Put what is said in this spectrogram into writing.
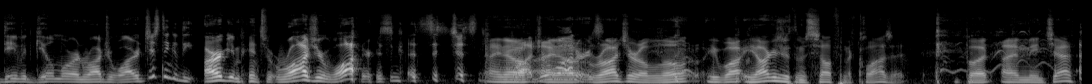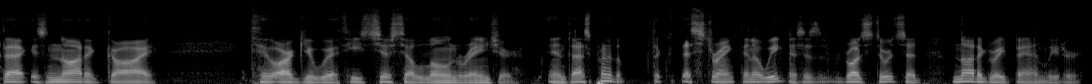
David Gilmour and Roger Waters? Just think of the arguments with Roger Waters because it's just I know. Roger I know. Waters. Roger alone. He wa- he argues with himself in the closet, but I mean, Jeff Beck is not a guy to argue with. He's just a lone ranger, and that's part of the, the, the strength and a weakness. As Rod Stewart said, not a great band leader.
